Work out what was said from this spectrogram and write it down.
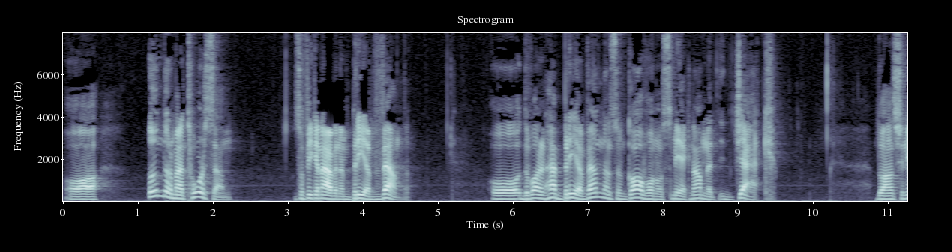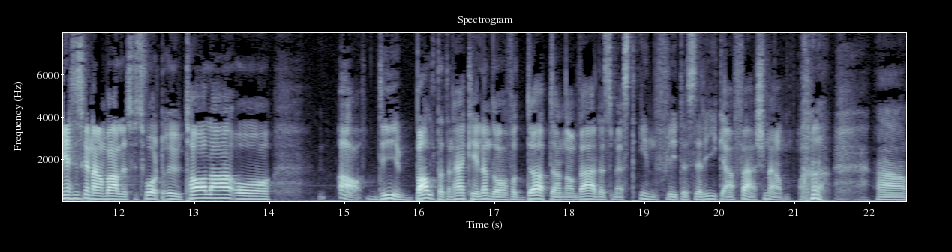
Och under de här toursen så fick han även en brevvän. Och det var den här brevvännen som gav honom smeknamnet Jack. Då hans kinesiska namn var alldeles för svårt att uttala och ja, det är ju ballt att den här killen då har fått döpt en av världens mest inflytelserika affärsmän. uh,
